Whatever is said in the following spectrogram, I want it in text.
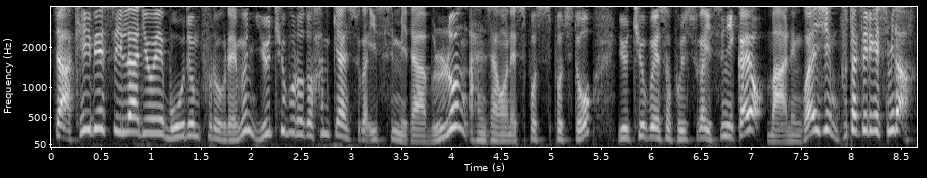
자, KBS 1라디오의 모든 프로그램은 유튜브로도 함께 할 수가 있습니다. 물론 한상원의 스포츠 스포츠도 유튜브에서 볼 수가 있으니까요. 많은 관심 부탁드리겠습니다.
